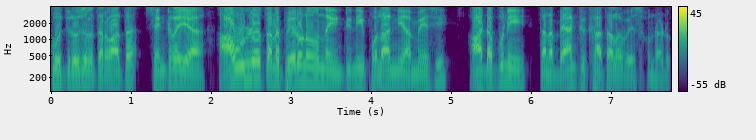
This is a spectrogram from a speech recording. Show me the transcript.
కొద్ది రోజుల తర్వాత శంకరయ్య ఆ ఊళ్ళో తన పేరున ఉన్న ఇంటిని పొలాన్ని అమ్మేసి ఆ డబ్బుని తన బ్యాంకు ఖాతాలో వేసుకున్నాడు.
